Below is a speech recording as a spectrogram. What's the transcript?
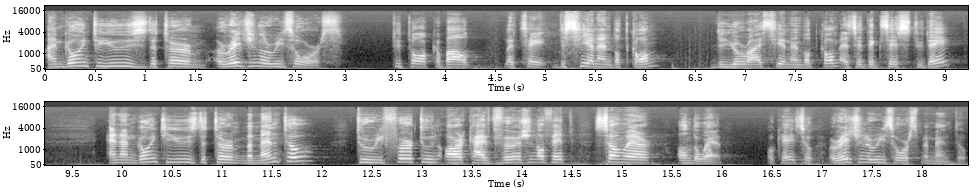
I'm going to use the term original resource to talk about, let's say, the CNN.com, the URI as it exists today. And I'm going to use the term memento to refer to an archived version of it somewhere on the web. Okay, so original resource memento.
